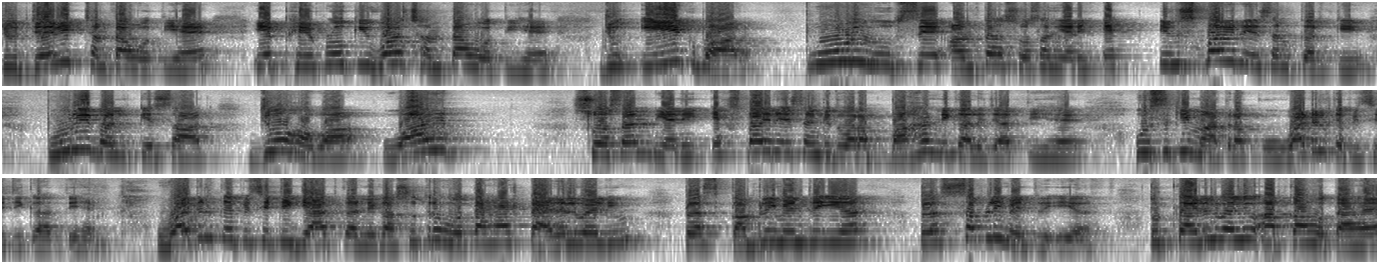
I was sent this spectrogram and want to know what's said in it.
जो जैविक क्षमता होती है, ये फेफड़ों की वह क्षमता होती है जो एक बार पूर्ण रूप से अंत श्वसन यानी इंस्पायरेशन करके पूरे बल के साथ जो हवा वाहिद श्वसन, यानी एक्सपायरेशन के द्वारा बाहर निकाली जाती है, उसकी मात्रा को वाइटल कैपेसिटी कहते हैं। वाइटल कैपेसिटी ज्ञात करने का सूत्र होता है tidal volume plus complementary air plus supplementary air तो टाइडल वैल्यू आपका होता है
